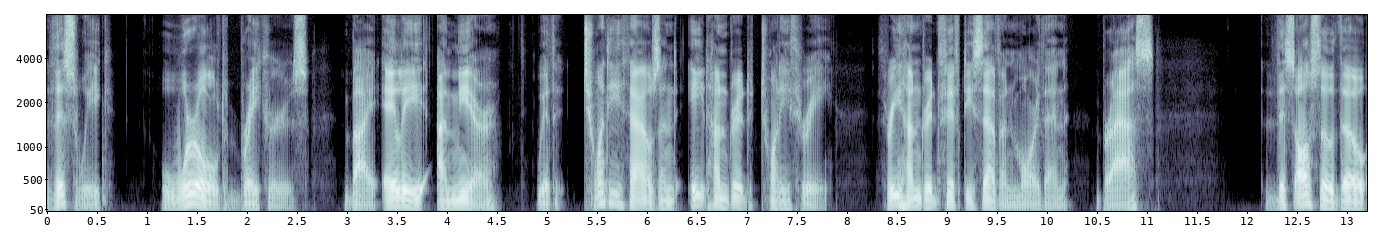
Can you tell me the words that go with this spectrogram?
this week, World Breakers by Elie Amir, with 20,823, 357 more than Brass. This also, though,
